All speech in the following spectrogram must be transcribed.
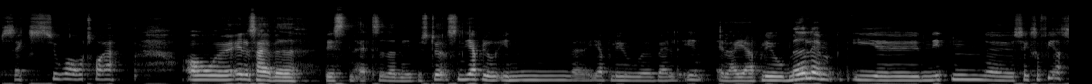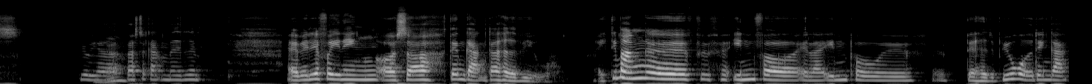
6, 7 år, tror jeg. Og øh, ellers har jeg været næsten altid været med i bestyrelsen. Jeg blev, inden, øh, jeg blev øh, valgt ind, eller jeg blev medlem i øh, 1986. Blev jeg ja. første gang medlem af vælgerforeningen, og så dengang, der havde vi jo rigtig mange øh, inden for, eller inde på, øh, der havde det byrådet dengang,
